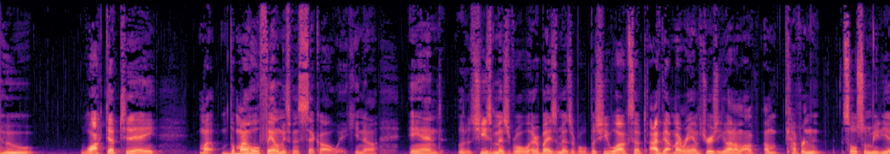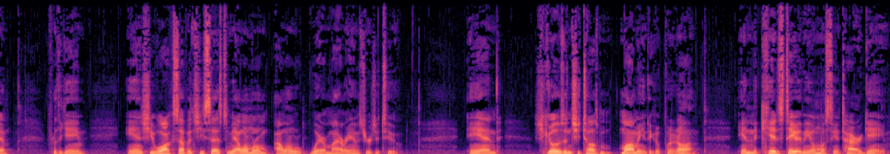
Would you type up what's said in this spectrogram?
who walked up today my my whole family's been sick all week, you know, and she's miserable. Everybody's miserable, but she walks up. I've got my Rams jersey on. I'm, I'm covering social media for the game, and she walks up and she says to me, "I want to I want to wear my Rams jersey too," and she goes and she tells mommy to go put it on, and the kids stayed with me almost the entire game.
